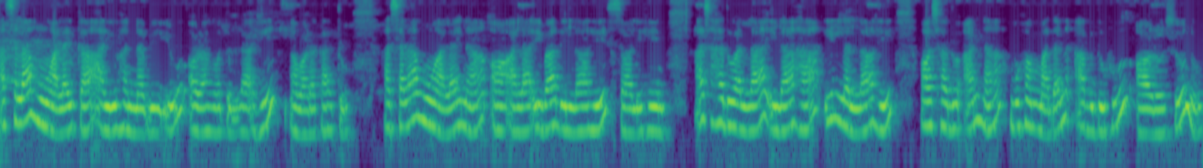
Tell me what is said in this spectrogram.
আসসালামু আলাইকা আয়ুহান নবী ওয়া রাহমাতুল্লাহি ওয়া বারাকাতু। আসসালামু আলাইনা অ আলা ইবাদিল্লাহি সালিহিন। আসহাদু আল্লাহ ইলাহা ইল্লাল্লাহি অসাদু আন্না মুহাম্মাদান আবদুহু ওয়া রাসূলুহু।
